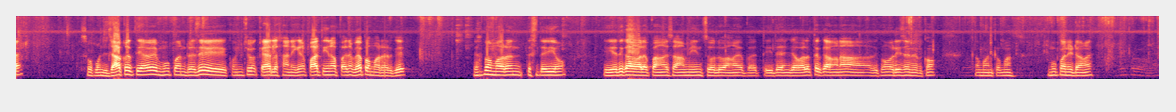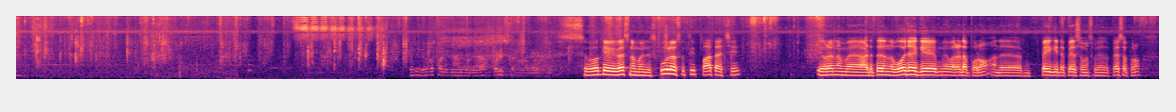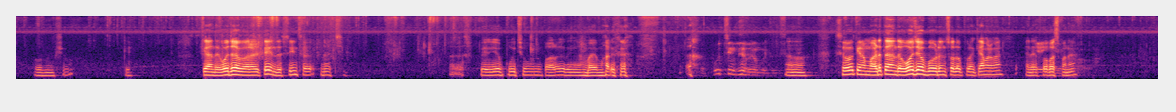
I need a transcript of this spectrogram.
ஸோ கொஞ்சம் ஜாக்கிரதையாகவே மூவ் பண்ணுறது கொஞ்சம் கேர்லெஸ்ஸாக நினைக்கிறேன். பார்த்தீங்கன்னா பார்த்தீங்கன்னா வேப்ப மரம் இருக்குது வேப்ப மரம்னு தெரியும். இது எதுக்காக வளர்ப்பாங்க? சாமின்னு சொல்லுவாங்க. பட் இதை இங்கே வளர்த்துருக்காங்கன்னா அதுக்கும் ரீசன் இருக்கும். Come on come on move பண்ணிட்டாங்க. ஸோ ஓகே விவாஸ் நம்ம இந்த ஸ்கூலை சுற்றி பார்த்தாச்சு. இதோட நம்ம அடுத்தது அந்த ஓஜா கேம் விளையாட போகிறோம் அந்த பேய்கிட்ட பேச சொல்லி அதை பேச போகிறோம் ஒரு நிமிஷம். ஓகே. ஓகே அந்த ஓஜா விளையாட்டு இந்த சீன்ஸ் என்னாச்சு? பெரிய பூச்சி ஒன்று பறகுதுங்க பயமாக இருக்கு. ஆ. சரி ஓகே நம்ம அடுத்து அந்த ஓஜா போர்டுன்னு சொல்ல போகிறோம் கேமராமேன் இதை ஃபோக்கஸ் பண்ணேன்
